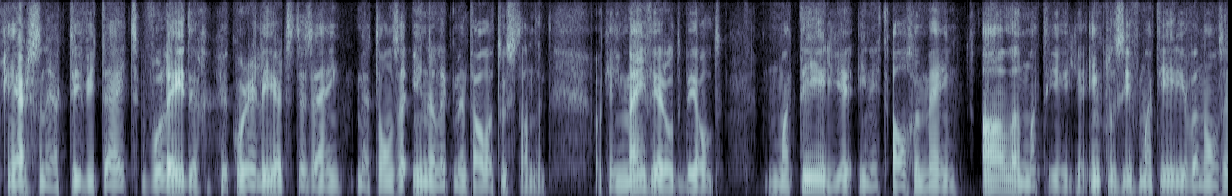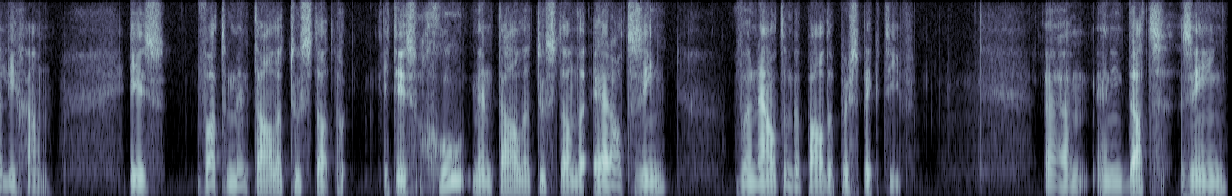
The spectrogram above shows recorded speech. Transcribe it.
hersenactiviteit volledig gecorreleerd te zijn met onze innerlijk mentale toestanden. Oké, in mijn wereldbeeld, materie in het algemeen, alle materie, inclusief materie van onze lichaam, is wat mentale toestand, het is hoe mentale toestanden eruit zien vanuit een bepaalde perspectief. Um, en in dat zin,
